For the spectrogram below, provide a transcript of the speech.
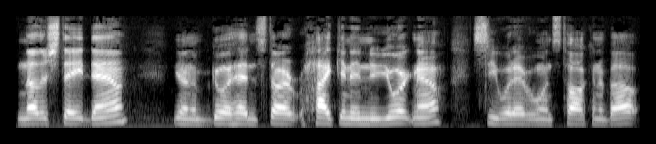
another state down. You're gonna go ahead and start hiking in New York now, see what everyone's talking about.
